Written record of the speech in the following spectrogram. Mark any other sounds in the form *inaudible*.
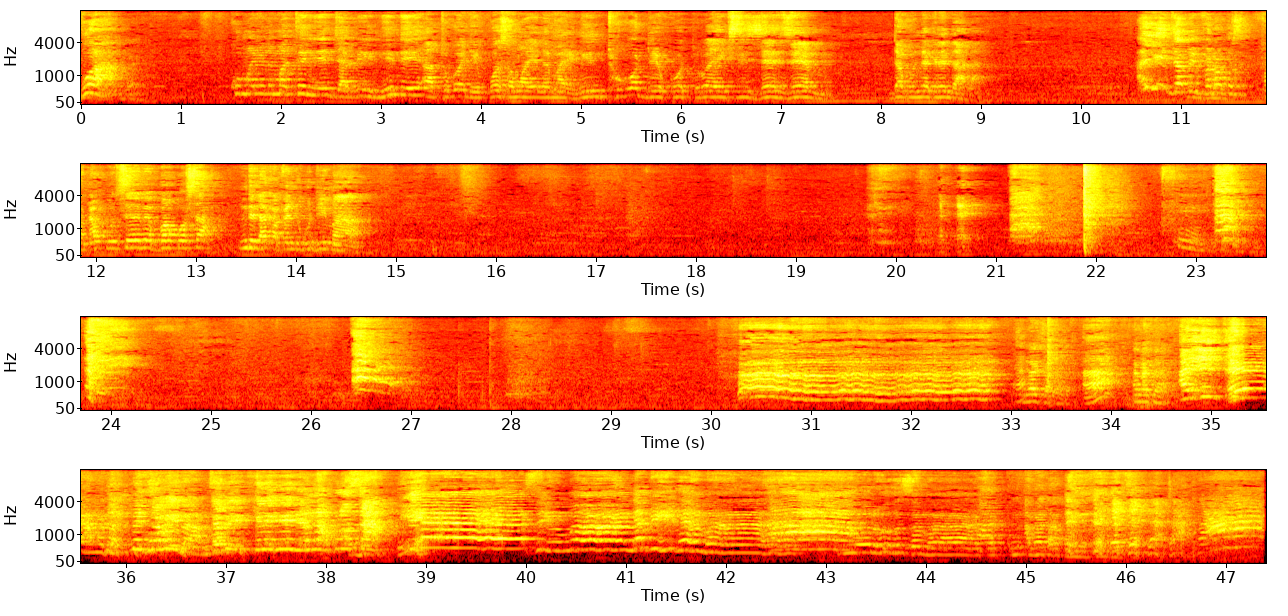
bua kumayele matheni ejabini yindei athokode kosa mayele mayini nthokode kotrwaexizezem ndakunekele ndala ayi jabini fanakuselebebakosa ndilakapendikudima *laughs* ah! Angkat tangan.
